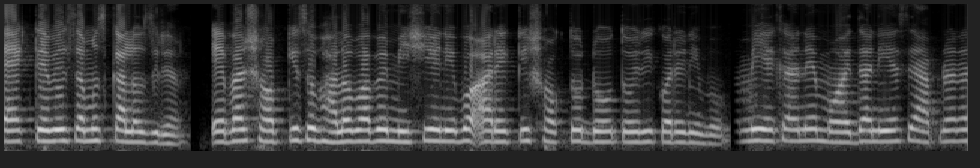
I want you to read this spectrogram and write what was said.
এক টেবিল চামচ কালো জিরা। এবার সবকিছু ভালোভাবে মিশিয়ে নিব আর একটি শক্ত ডো তৈরি করে নিব। আমি এখানে ময়দা নিয়েছি, আপনারা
